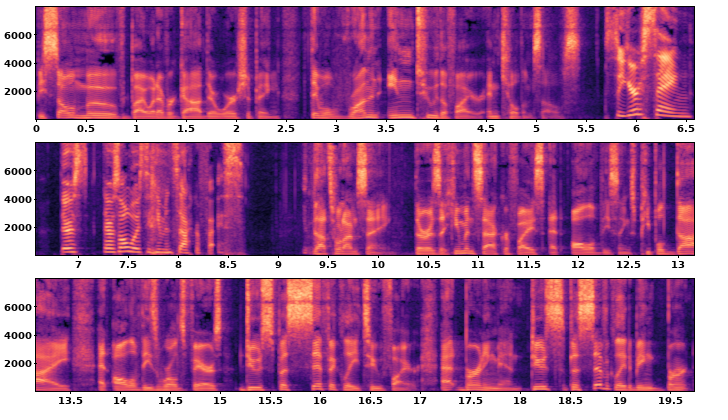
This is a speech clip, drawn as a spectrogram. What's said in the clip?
be so moved by whatever god they're worshiping, that they will run into the fire and kill themselves. so you're saying there's there's always a human sacrifice That's what I'm saying. There is a human sacrifice at all of these things. People die at all of these World's Fairs due specifically to fire. At Burning Man, due specifically to being burnt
